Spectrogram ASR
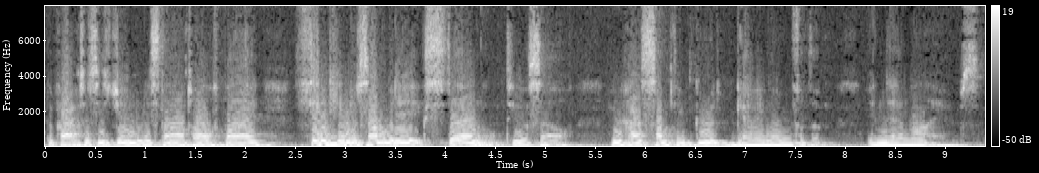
the practices generally start off by thinking of somebody external to yourself who has something good going on for them in their lives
